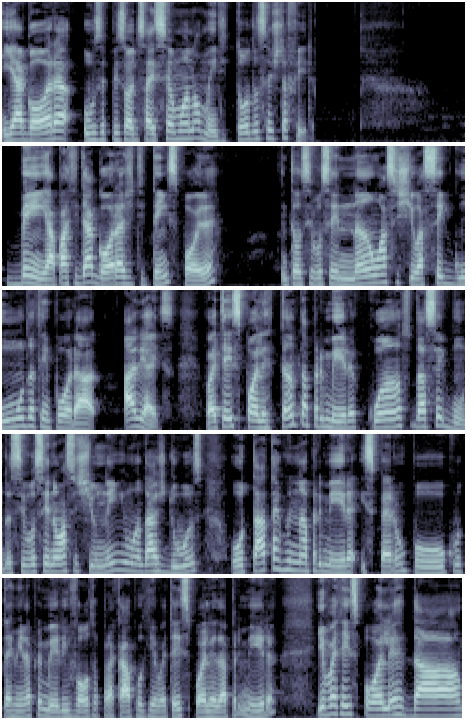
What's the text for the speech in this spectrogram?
E agora os episódios saem semanalmente, toda sexta-feira. Bem, a partir de agora a gente tem spoiler. Então, se você não assistiu a segunda temporada. Aliás, vai ter spoiler tanto da primeira quanto da segunda. Se você não assistiu nenhuma das duas ou tá terminando a primeira, espera um pouco, termina a primeira e volta para cá porque vai ter spoiler da primeira e vai ter spoiler da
